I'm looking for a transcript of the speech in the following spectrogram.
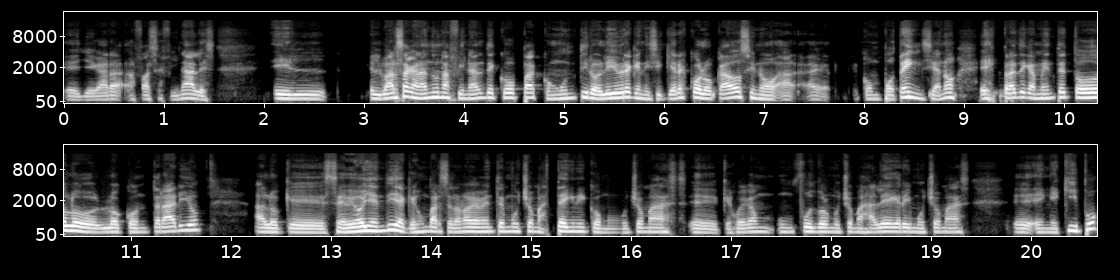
eh, llegar a, fases finales. El, el, Barça ganando una final de Copa con un tiro libre que ni siquiera es colocado, sino con potencia, ¿no? Es prácticamente todo lo, contrario a lo que se ve hoy en día, que es un Barcelona obviamente mucho más técnico, mucho más, eh, que juega un, fútbol mucho más alegre y mucho más en equipo,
